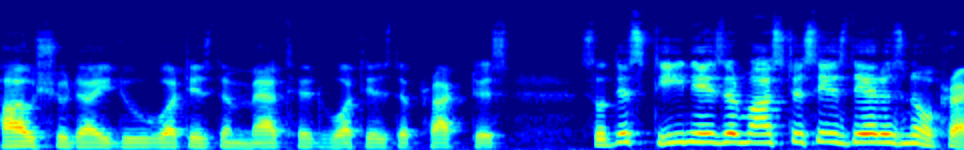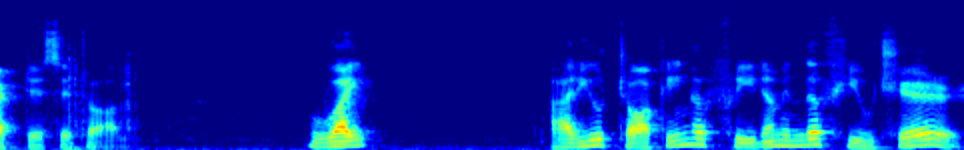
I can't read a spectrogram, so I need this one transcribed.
How should I do? What is the method? What is the practice? So, this teenager master says there is no practice at all. Why? Are you talking of freedom in the future?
